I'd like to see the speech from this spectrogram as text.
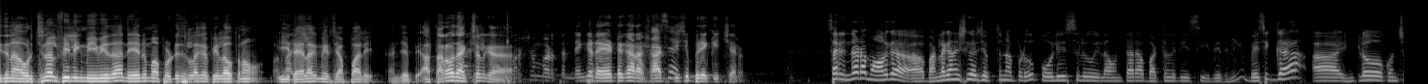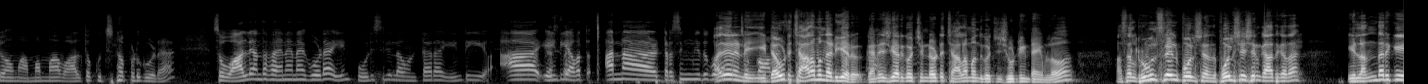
ఇది నా ఒరిజినల్ ఫీలింగ్ మీ మీద నేను మా ప్రొడ్యూసర్ లాగా ఫీల్ అవుతున్నాం. ఈ డైలాగ్ మీరు చెప్పాలి అని చెప్పి. ఆ తర్వాత యాక్చువల్గా వర్షం పడుతుంటే ఇంకా డైరెక్ట్గా ఆ షార్ట్ తీసి బ్రేక్ ఇచ్చారు. సార్ ఇందాక మామూలుగా బండ్ల గణేష్ గారు చెప్తున్నప్పుడు పోలీసులు ఇలా ఉంటారా బట్టలు తీసి ఇది ఇదని బేసిక్గా ఇంట్లో కొంచెం మా అమ్మమ్మ వాళ్ళతో కూర్చున్నప్పుడు కూడా సో వాళ్ళే అంత ఫైన్ అయినా కూడా ఏంటి పోలీసులు ఇలా ఉంటారా ఏంటి ఆ ఏంటి అవత అన్న డ్రెస్సింగ్ మీద అదేనండి ఈ డౌట్ చాలా మంది అడిగారు. గణేష్ గారికి వచ్చిన డౌట్ చాలా మందికి వచ్చింది షూటింగ్ టైంలో. అసలు రూల్స్ లేని పోలీస్ పోలీస్ స్టేషన్ కాదు కదా. వీళ్ళందరికీ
